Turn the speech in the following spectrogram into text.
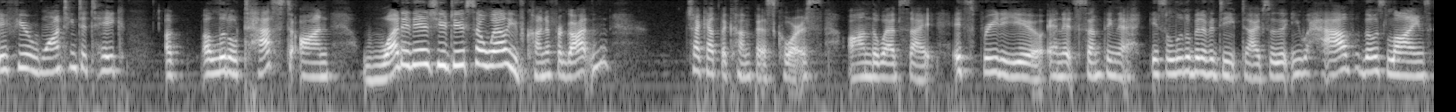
if you're wanting to take a, a little test on what it is you do so well, you've kind of forgotten, check out the Compass course on the website. It's free to you and it's something that is a little bit of a deep dive so that you have those lines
